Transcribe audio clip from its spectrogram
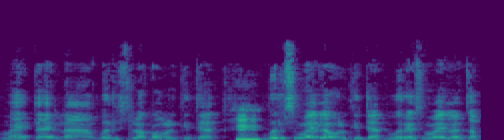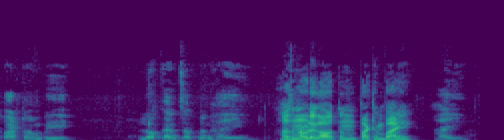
माहीत आहे बरीच लोक ओळखीत्यात. हम्म. बरीच महिला ओळखीत्यात. बऱ्याच महिलांचा पाठिंबे लोकांचा पण आहे. आजनावळे गावातून पाठिंबा आहे. आहे.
